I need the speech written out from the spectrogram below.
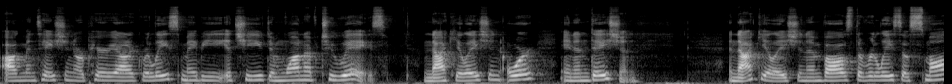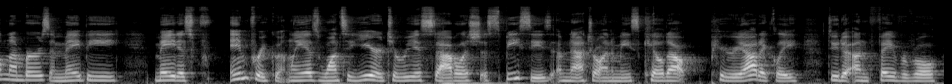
Augmentation or periodic release may be achieved in one of two ways inoculation or inundation. Inoculation involves the release of small numbers and may be made as infrequently as once a year to reestablish a species of natural enemies killed out periodically due to unfavorable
